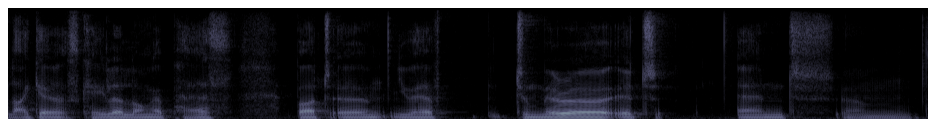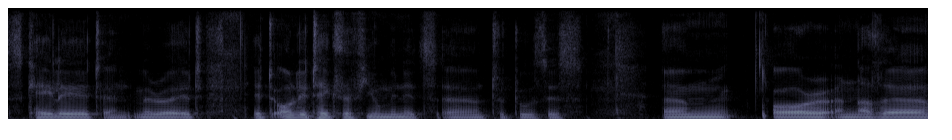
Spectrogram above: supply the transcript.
like a scale along a path, but um, you have to mirror it and um, scale it and mirror it. It only takes a few minutes uh, to do this. Um, or another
